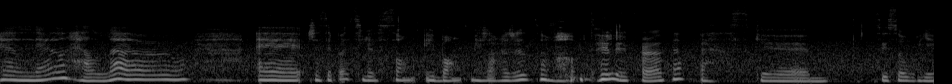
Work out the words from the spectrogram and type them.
Hello, hello. Euh, je ne sais pas si le son est bon, mais j'enregistre sur mon téléphone parce que euh, c'est ça ou rien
